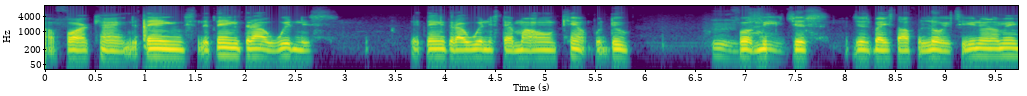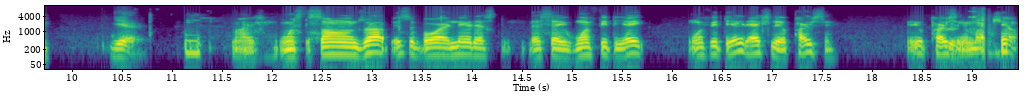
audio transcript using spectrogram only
How far I came. The things. The things that I witnessed. The things that I witnessed that my own camp would do Mm. for me, just just based off of loyalty. You know what I mean? Yeah. Like once the song drop, it's a boy in there that's that say 158. 158 actually a person. He a person in my camp.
